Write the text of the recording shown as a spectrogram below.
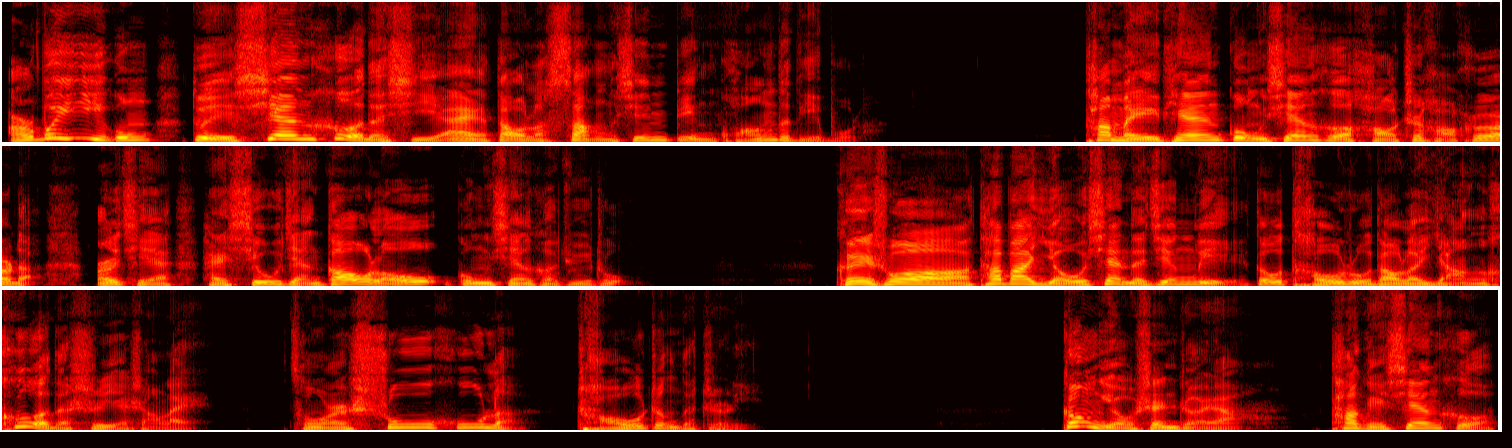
而魏懿公对仙鹤的喜爱到了丧心病狂的地步了。他每天供仙鹤好吃好喝的，而且还修建高楼供仙鹤居住。可以说，他把有限的精力都投入到了养鹤的事业上来，从而疏忽了朝政的治理。更有甚者呀，他给仙鹤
